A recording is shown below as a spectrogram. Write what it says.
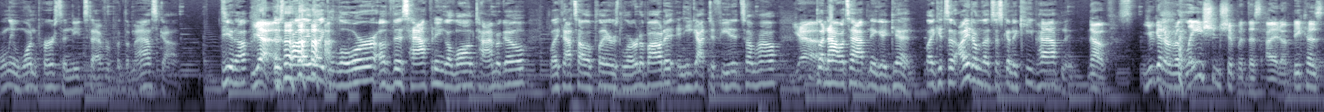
only one person needs to ever put the mask on. You know? Yeah. There's probably like lore of this happening a long time ago. Like that's how the players learn about it, and he got defeated somehow. Yeah. But now it's happening again. Like it's an item that's just gonna keep happening. Now, you get a relationship with this item because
